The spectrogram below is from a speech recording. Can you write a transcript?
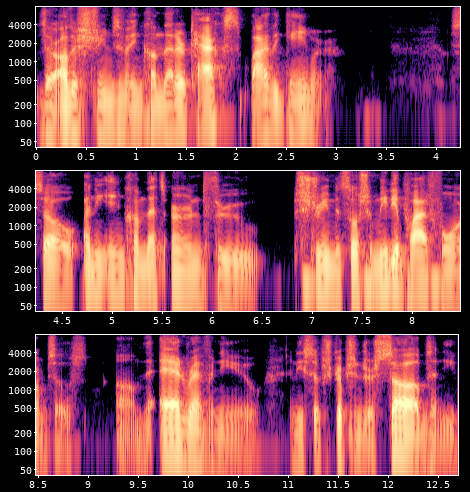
there are other streams of income that are taxed by the gamer. So any income that's earned through stream and social media platforms, so um, the ad revenue, any subscriptions or subs, any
